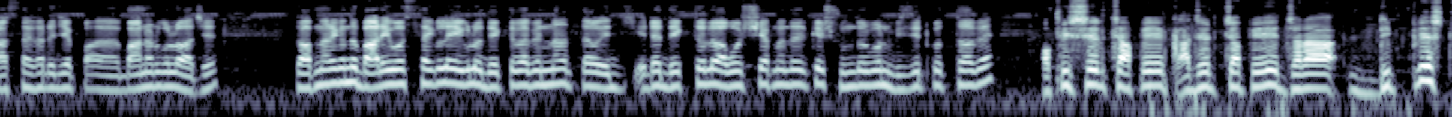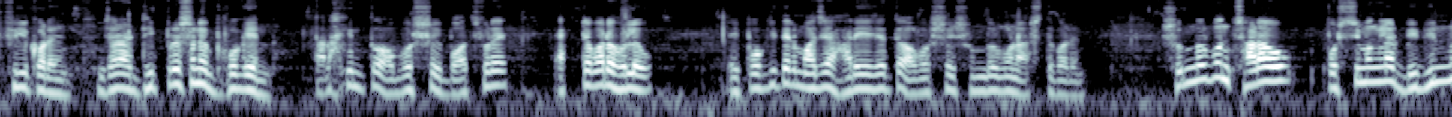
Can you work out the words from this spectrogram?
রাস্তাঘাটে যে বানরগুলো আছে তো আপনারা কিন্তু বাড়ি বসে থাকলে এগুলো দেখতে পাবেন না। তো এটা দেখতে হলে অবশ্যই আপনাদেরকে সুন্দরবন ভিজিট করতে হবে। অফিসের চাপে, কাজের চাপে যারা ডিপ্রেসড ফিল করেন, যারা ডিপ্রেশনে ভোগেন, তারা কিন্তু অবশ্যই বছরে একটাবারে হলেও এই প্রকৃতির মাঝে হারিয়ে যেতে অবশ্যই সুন্দরবন আসতে পারেন। সুন্দরবন ছাড়াও পশ্চিমবাংলার বিভিন্ন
